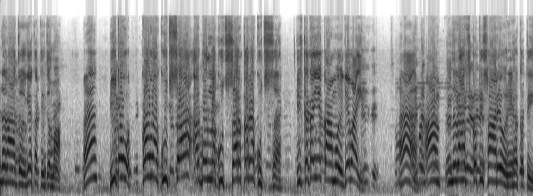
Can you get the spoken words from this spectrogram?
नाराज़ हो गए कति जमा। ये तो कहा कुछ सा और बोलना कुछ सा करा कुछ सा इसका तो ये काम हो गए भाई। हाँ। हम कति सारे हो रहे हैं कति।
